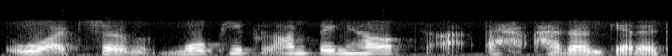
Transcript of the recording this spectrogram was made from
what? So more people aren't being helped? I, I don't get it.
